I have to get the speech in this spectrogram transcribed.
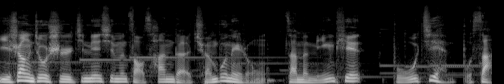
以上就是今天新闻早餐的全部内容，咱们明天不见不散。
